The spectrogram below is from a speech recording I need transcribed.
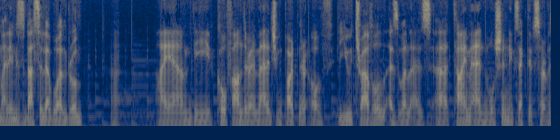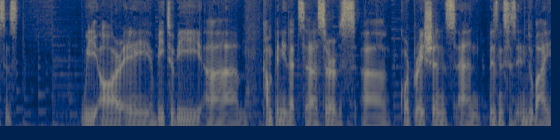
My name is Basil Abu Rub. I am the co-founder and managing partner of U Travel, as well as uh, Time and Motion Executive Services. We are a B2B um, company that uh, serves uh, corporations and businesses in Dubai.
